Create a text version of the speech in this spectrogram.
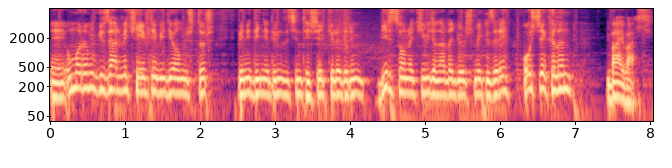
E, umarım güzel ve keyifli video olmuştur. Beni dinlediğiniz için teşekkür ederim. Bir sonraki videolarda görüşmek üzere. Hoşçakalın. Bay bay.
